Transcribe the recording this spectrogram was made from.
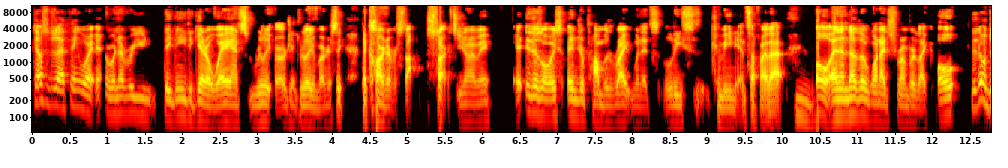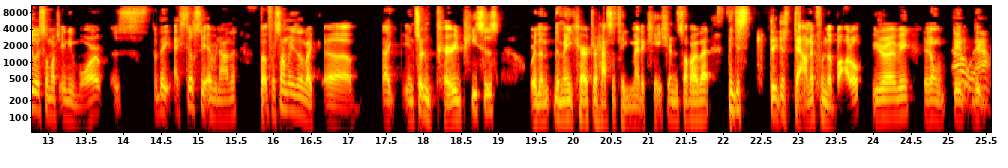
Can hear it? They also do that thing where eh, whenever you they need to get away and it's really urgent, really emergency, the car never stops starts. You know what I mean? It, it is always engine problems right when it's least convenient and stuff like that. Hmm. Oh, and another one I just remember like oh they don't do it so much anymore, but they I still see it every now and then. But for some reason, like uh like in certain period pieces where the the main character has to take medication and stuff like that, they just they just down it from the bottle. You know what I mean? They don't they, Oh, they- wow.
